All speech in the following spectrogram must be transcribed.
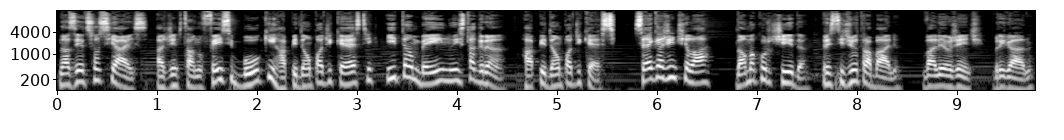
nas redes sociais. A gente está no Facebook, Rapidão Podcast, e também no Instagram, Rapidão Podcast. Segue a gente lá, dá uma curtida, prestigie o trabalho. Valeu, gente. Obrigado.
